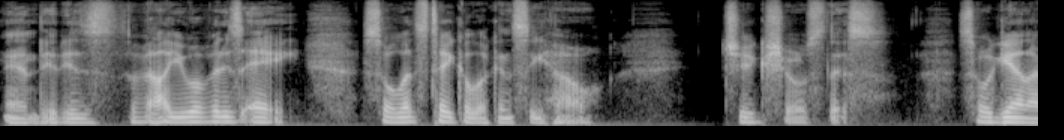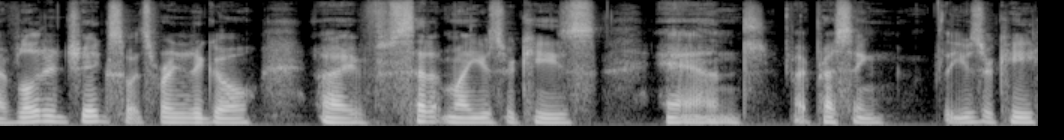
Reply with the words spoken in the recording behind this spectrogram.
and it is the value of it is A. So let's take a look and see how JIG shows this. So again, I've loaded Jig so it's ready to go. I've set up my user keys and by pressing the user key,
